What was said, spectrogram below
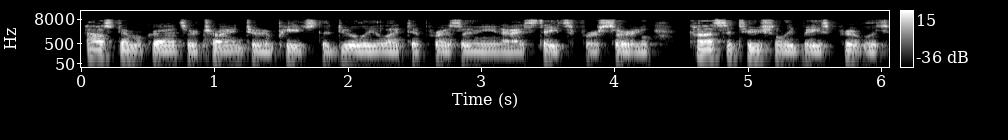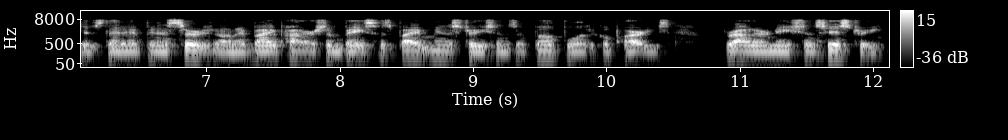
House Democrats are trying to impeach the duly elected President of the United States for asserting constitutionally based privileges that have been asserted on a bipartisan basis by administrations of both political parties throughout our nation's history.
